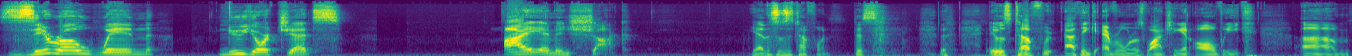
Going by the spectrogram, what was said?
zero win New York Jets. I am in shock. Yeah, this was a tough one. This it was tough. I think everyone was watching it all week. Um,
